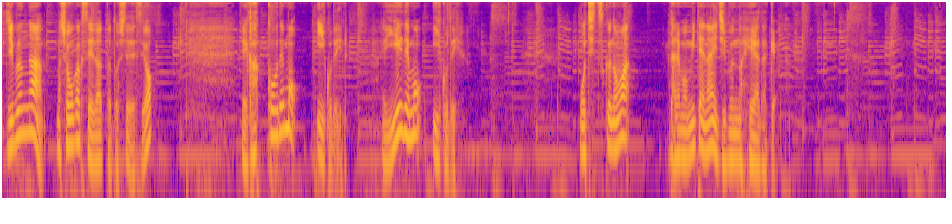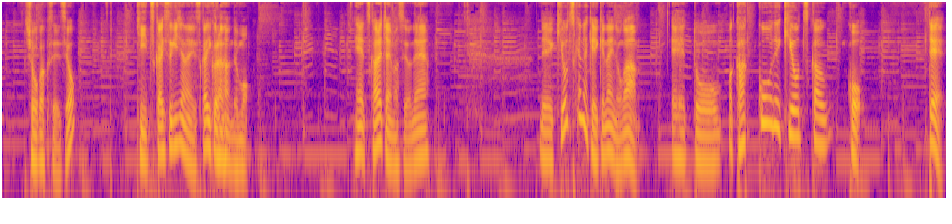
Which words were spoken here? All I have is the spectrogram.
自分が小学生だったとしてですよ。え学校でもいい子でいる。家でもいい子でいる。落ち着くのは誰も見てない自分の部屋だけ。小学生ですよ。気使いすぎじゃないですか、いくらなんでも。ね、疲れちゃいますよね。で、気をつけなきゃいけないのが、えっ、と、まあ学校で気を使う子って、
